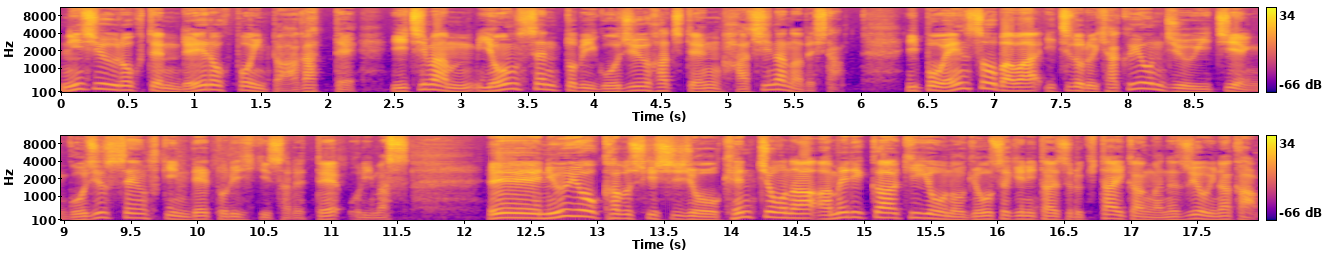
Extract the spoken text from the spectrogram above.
26.06ポイント上がって1万4000飛び58.87でした一方円相場は1ドル141円50銭付近で取引されております。えー、ニューヨーク株式市場堅調なアメリカ企業の業績に対する期待感が根強い中、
